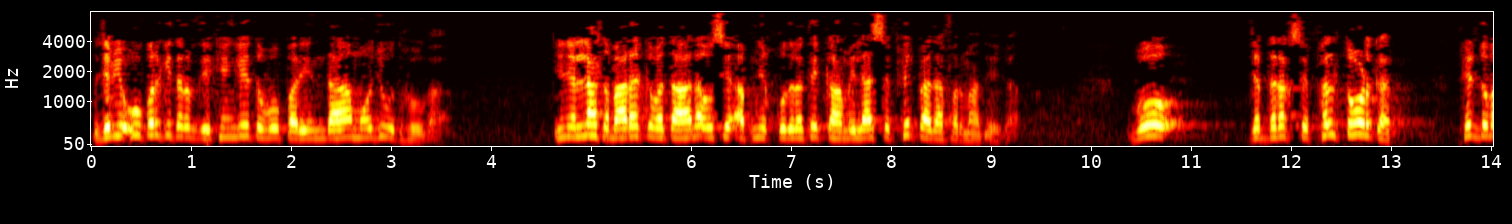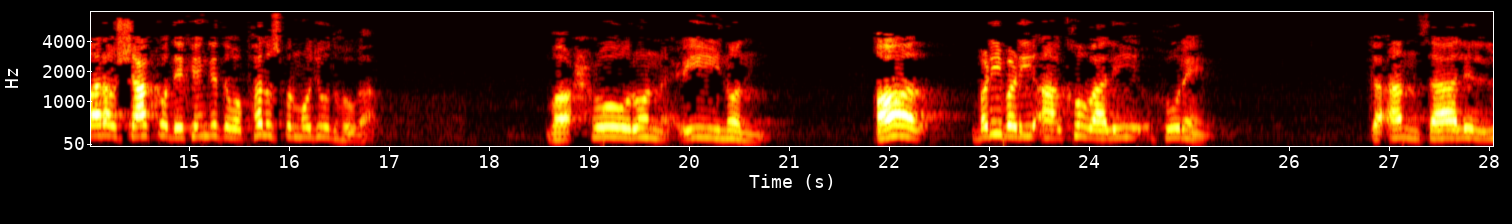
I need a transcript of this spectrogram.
تو جب یہ اوپر کی طرف دیکھیں گے تو وہ پرندہ موجود ہوگا۔ یعنی اللہ تبارک و تعالی اسے اپنی قدرت کاملہ سے پھر پیدا فرما دے گا۔ وہ جب درخت سے پھل توڑ کر پھر دوبارہ اس شاخ کو دیکھیں گے تو وہ پھل اس پر موجود ہوگا۔ اور بڑی بڑی آنکھوں والی ہوریں کا انسال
